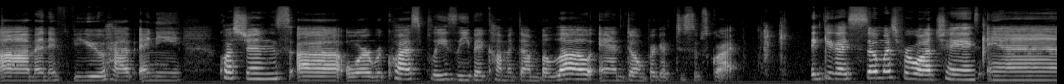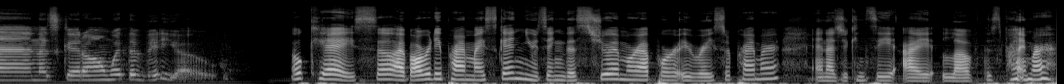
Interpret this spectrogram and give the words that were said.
Um, and if you have any questions uh, or requests, please leave a comment down below and don't forget to subscribe. Thank you guys so much for watching and let's get on with the video. Okay, so I've already primed my skin using this Shu Poreraser Primer and as you can see I love this primer.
